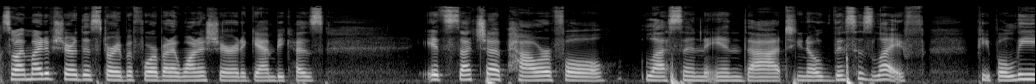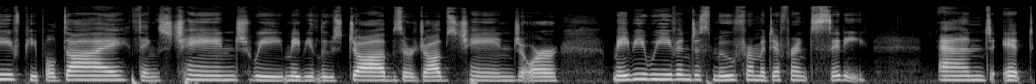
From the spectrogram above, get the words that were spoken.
so I might have shared this story before, but I want to share it again because it's such a powerful lesson in that, you know, this is life. People leave, people die, things change. We maybe lose jobs or jobs change, or maybe we even just move from a different city and it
